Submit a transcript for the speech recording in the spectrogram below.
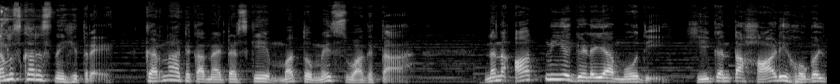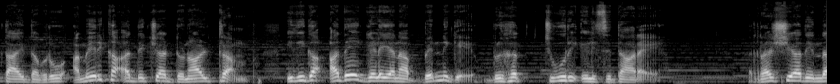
ನಮಸ್ಕಾರ ಸ್ನೇಹಿತರೆ, ಕರ್ನಾಟಕ ಮ್ಯಾಟರ್ಸ್ಗೆ ಮತ್ತೊಮ್ಮೆ ಸ್ವಾಗತ. ನನ್ನ ಆತ್ಮೀಯ ಗೆಳೆಯ ಮೋದಿ, ಹೀಗಂತ ಹಾಡಿ ಹೊಗಳ್ತಾ ಇದ್ದವರು ಅಮೆರಿಕ ಅಧ್ಯಕ್ಷ ಡೊನಾಲ್ಡ್ ಟ್ರಂಪ್, ಇದೀಗ ಅದೇ ಗೆಳೆಯನ ಬೆನ್ನಿಗೆ ಬೃಹತ್ ಚೂರಿ ಇಳಿಸಿದ್ದಾರೆ. ರಷ್ಯಾದಿಂದ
